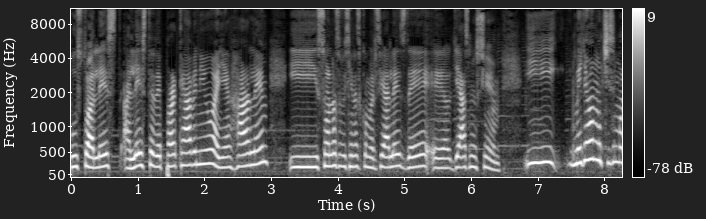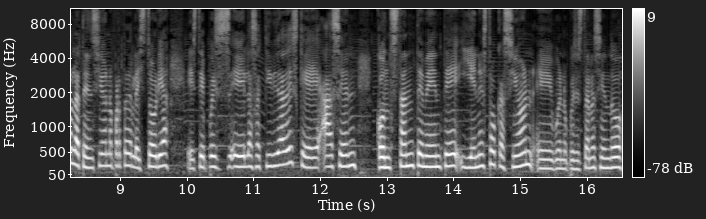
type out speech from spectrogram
justo al, est- al este de Park Avenue, allá en Harlem, y son las oficinas comerciales del Jazz Museum. Y me llama muchísimo la atención, aparte de la historia, este, pues eh, las actividades que hacen constantemente y en esta ocasión, eh, bueno, pues están haciendo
